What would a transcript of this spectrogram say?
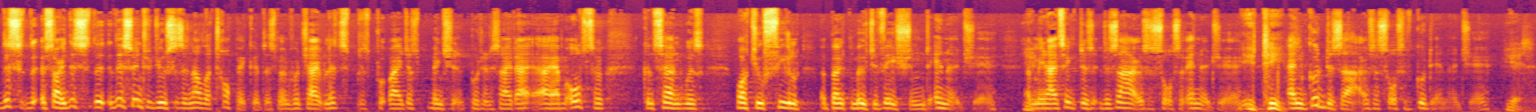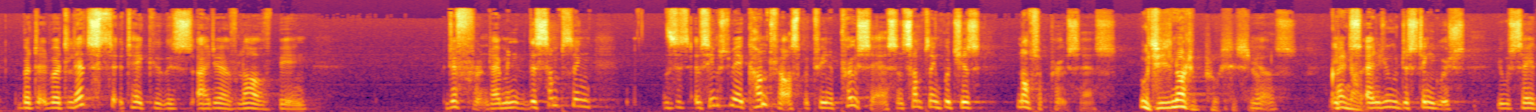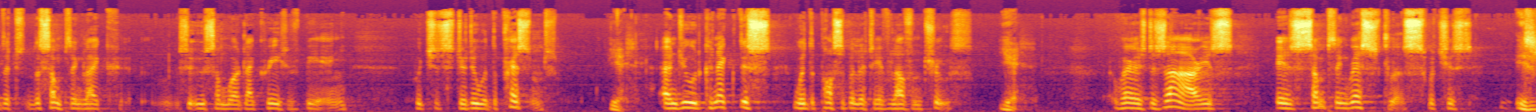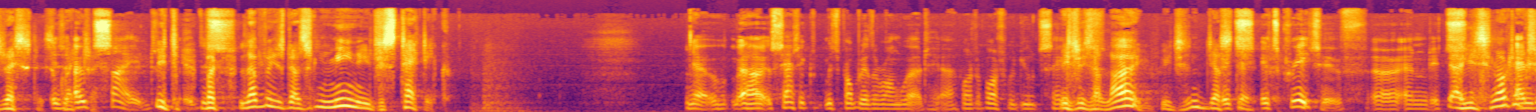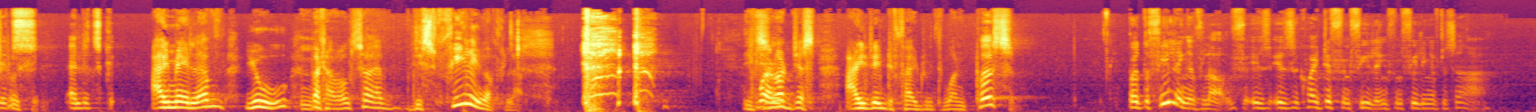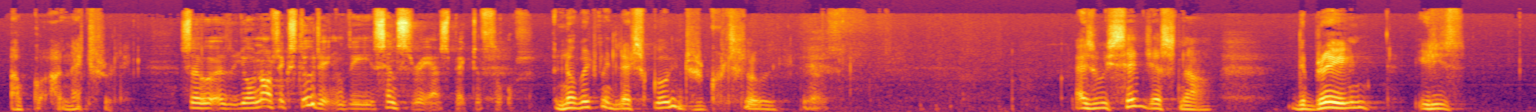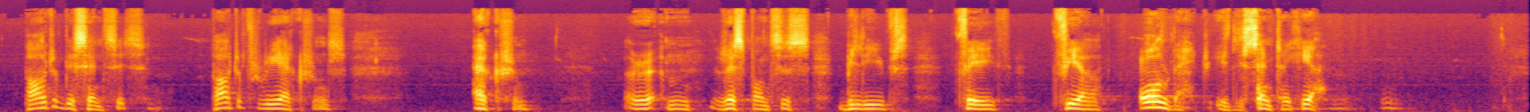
This, th- sorry, this, th- this introduces another topic at this moment, which I, let's just put, I just mentioned, put it aside. I, I am also concerned with what you feel about motivation and energy. I mean, I think des- desire is a source of energy. It is. And good desire is a source of good energy. Yes. But, but let's take this idea of love being different. I mean, there's something, this is, it seems to me a contrast between a process and something which is not a process. Which is not a process. no. Yes. It's- and you distinguish, you say that there's something like, so use some word like creative being, which is to do with the present. Yes. And you would connect this with the possibility of love and truth. Yes. Whereas desire is, is something restless, which is, Is restless. is quite right. outside. It, but love is, doesn't mean it is static. No, uh, static is probably the wrong word here. What, what would you say? It is alive. It isn't just It's, a. it's creative uh, and it's. Yeah, it's not and it's, exclusive. and it's. I may love you, Mm. but I also have this feeling of love. it's Well- not just identified with one person. But the feeling of love is, is a quite different feeling from the feeling of desire. Of course, naturally. So uh, you're not excluding the sensory aspect of thought. No, wait a minute, let's go into it slowly. Yes. As we said just now, the brain is part of the senses, part of reactions, action, re- um, responses, beliefs, faith, fear, all that is the center here,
